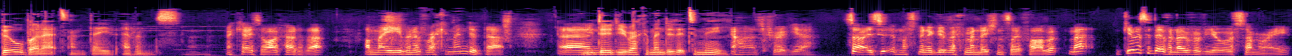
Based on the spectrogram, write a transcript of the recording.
Bill Burnett and Dave Evans. Okay, so I've heard of that. I may even have recommended that. Um, you did, you recommended it to me. Oh, that's true, yeah. So it must have been a good recommendation so far. But Matt, give us a bit of an overview or a summary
